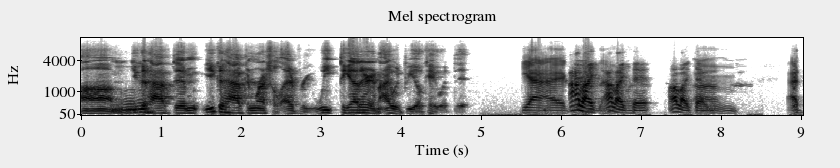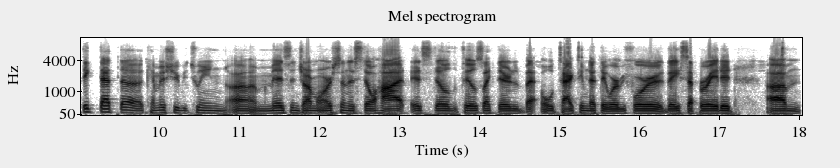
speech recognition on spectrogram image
Um, You Mhm. could have them. You could have them wrestle every week together, and I would be okay with it. yeah, I, agree I like I like one. that. I like that. Um, I think that the chemistry between um, Miz and John Morrison is still hot. It still feels like they're the old tag team that they were before they separated. Um,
